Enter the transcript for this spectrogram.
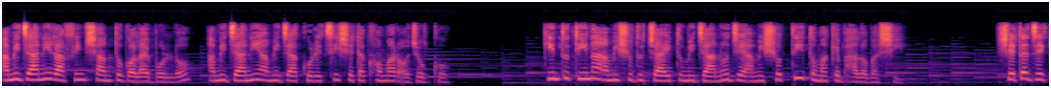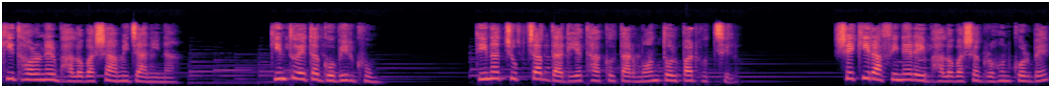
আমি জানি রাফিন শান্ত গলায় বলল, আমি জানি আমি যা করেছি সেটা ক্ষমার অযোগ্য। কিন্তু টিনা, আমি শুধু চাই তুমি জানো যে আমি সত্যিই তোমাকে ভালোবাসি। সেটা যে কি ধরনের ভালোবাসা আমি জানি না। কিন্তু এটা গভীর ঘুম। টিনা চুপচাপ দাঁড়িয়ে থাকল, তার মন তোলপাড় হচ্ছিল। সে কি রাফিনের এই ভালোবাসা গ্রহণ করবে?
